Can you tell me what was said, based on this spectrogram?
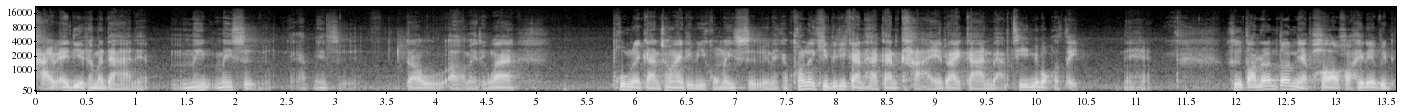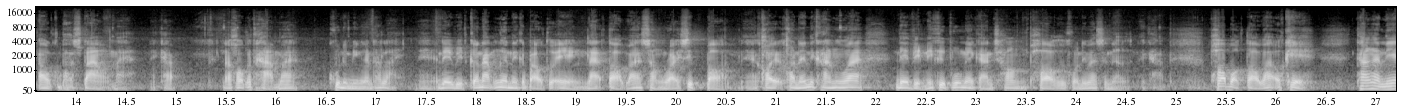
ขายไอเดียธรรมดาเนี่ยไม่ไม่ซื้อนะครับไม่ซื้อเราหมายถึงว่า ผู้อำนวยการช่องไอทีวีคงไม่ซื้อนะครับเขาเลยคิดวิธีการหาการขายรายการแบบที่ไม่ปกตินะฮะคือตอนเริ่มต้นเนี่ยพอขอให้เดวิดเอากระเป๋าสตางค์ออกมานะครับแล้วเขาก็ถามว่าคุณมีเงินเท่าไหร่เดวิดก็นับเงินในกระเป๋าตัวเอง และตอบว่า 210 ปอนด์ขอขอเน้นอีกครั้งนึงว่าเดวิดนี่คือผู้ในการช่องพอคือคนที่มาเสนอนะครับพอบอกต่อว่าโอเคทั้งอันนี้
